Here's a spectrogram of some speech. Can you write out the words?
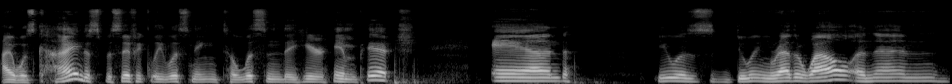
I was kind of specifically listening to listen to hear him pitch, and he was doing rather well. And then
